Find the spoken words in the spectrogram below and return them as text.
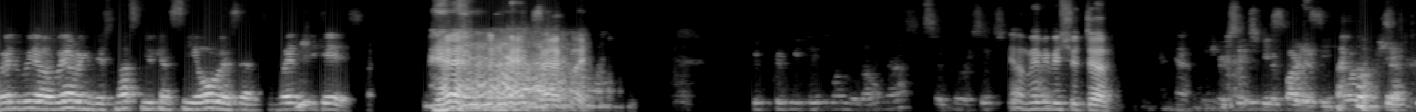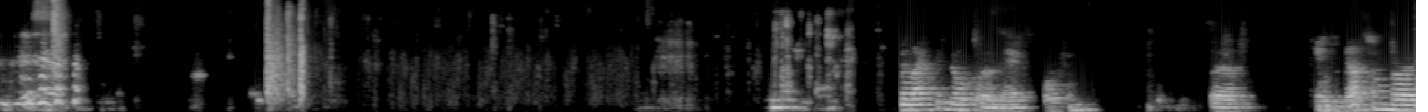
When we are wearing this mask, you can see always that when it is. yeah, exactly. Could, could we take one without masks if we're six? feet Yeah, maybe apart? we should. Uh, If you're six feet apart, it'd be more than ten. I'd like to go for the next portion. The introduction by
